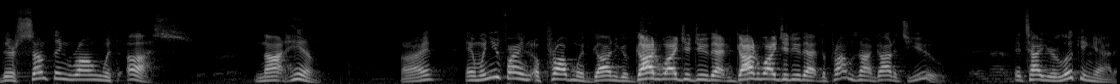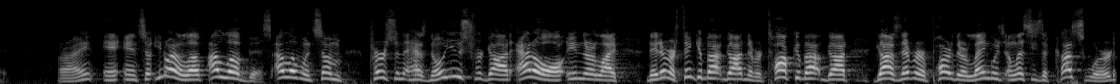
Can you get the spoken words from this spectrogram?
There's something wrong with us, not him. All right? And when you find a problem with God you go, God, why'd you do that? God, why'd you do that? The problem's not God, it's you. Amen. It's how you're looking at it. All right? And, and, so, you know what I love? I love this. I love when some person that has no use for God at all in their life, they never think about God, never talk about God. God's never a part of their language unless he's a cuss word.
